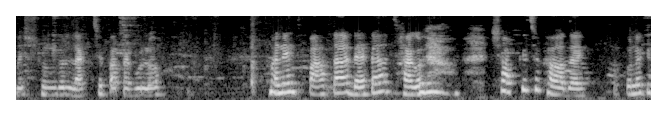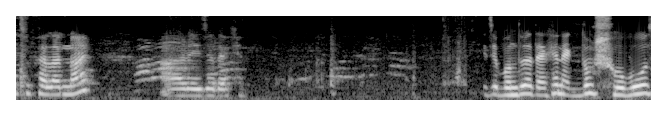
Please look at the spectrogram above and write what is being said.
বেশ সুন্দর লাগছে পাতাগুলো। মানে পাতা, ডেটা ছাগলের সব কিছু খাওয়া যায়। কোনো কিছু ফেলার নয়। আর এই যে দেখেন। এই যে বন্ধুরা দেখেন, একদম সবুজ,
